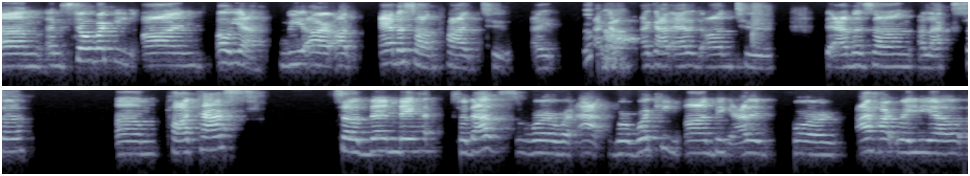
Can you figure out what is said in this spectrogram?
um, i'm still working on oh yeah we are on amazon prime too. I i got i got added on to the amazon alexa um, podcast. So then they so that's where we're at. We're working on being added for iHeartRadio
